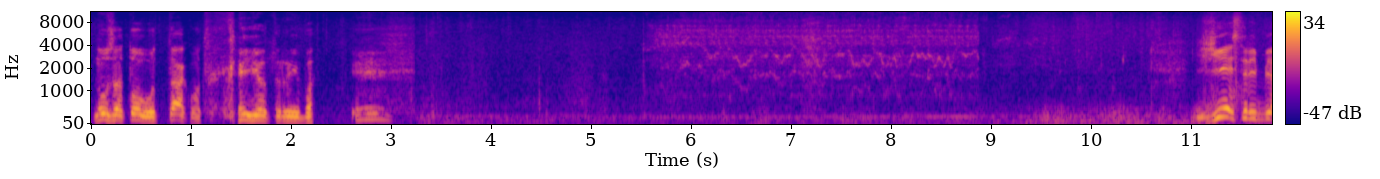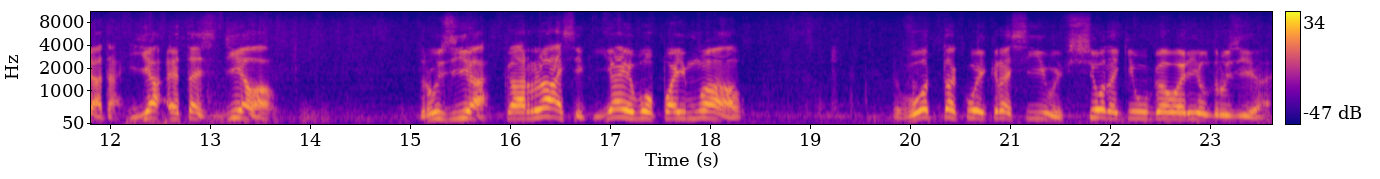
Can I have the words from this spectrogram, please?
Ну зато вот так вот клюет рыба. Есть, ребята, я это сделал. Друзья, карасик, я его поймал. Вот такой красивый. Все-таки уговорил, друзья.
